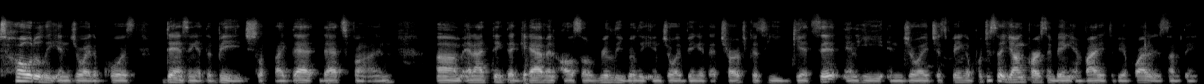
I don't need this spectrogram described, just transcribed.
totally enjoyed of course dancing at the beach. Like that that's fun. Um, and I think that Gavin also really, really enjoyed being at that church because he gets it and he enjoyed just being a just a young person being invited to be a part of something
